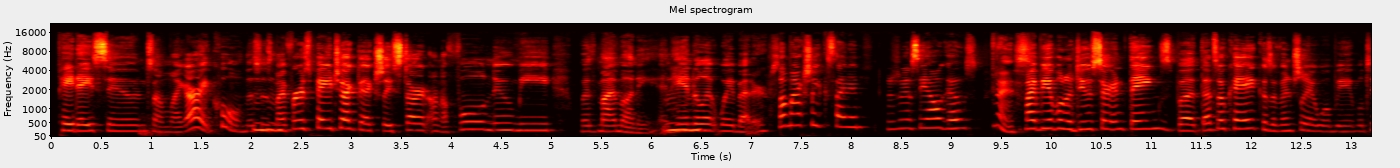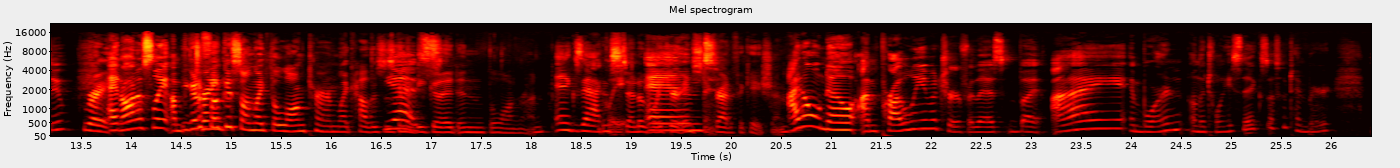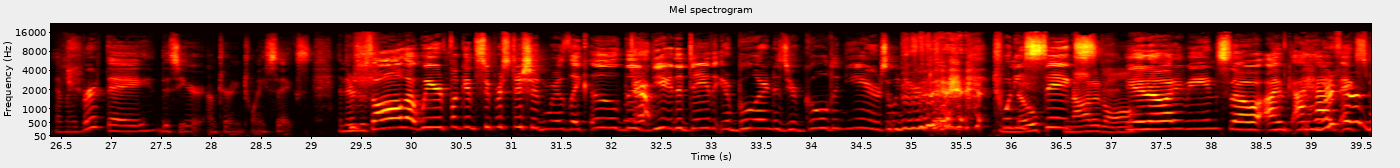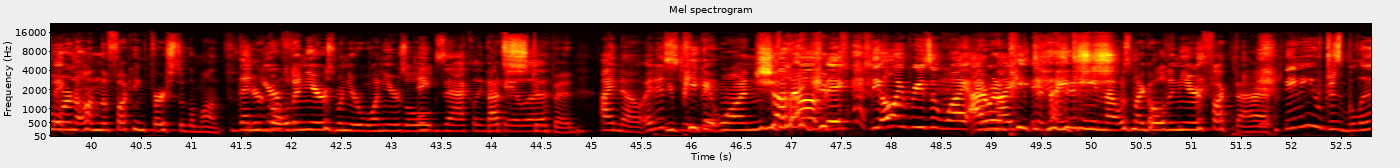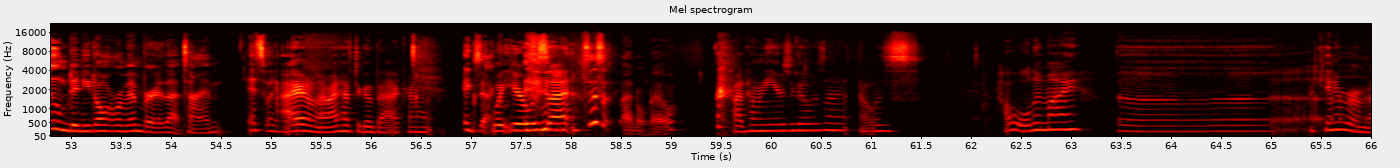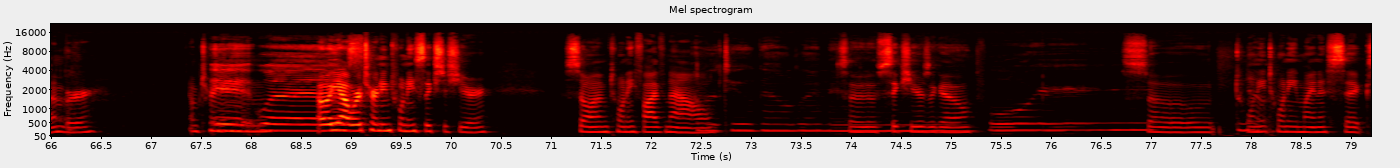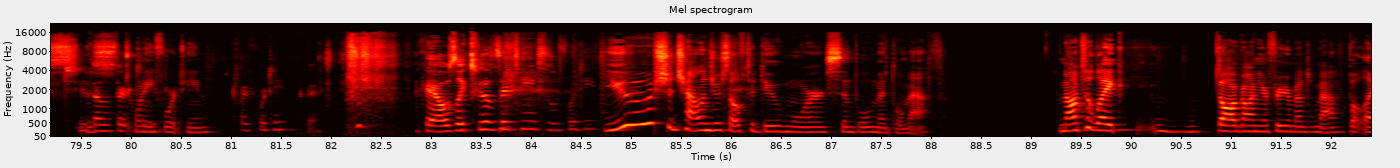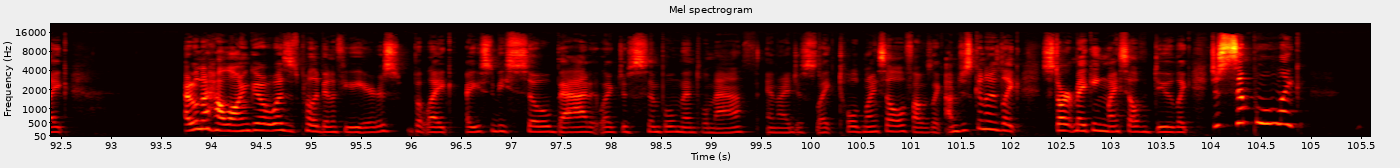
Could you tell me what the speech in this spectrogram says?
payday soon. So I'm like, all right, cool. This is Mhm. my first paycheck to actually start on a full new me with my money and Mhm. handle it way better. So I'm actually excited. I'm just gonna see how it goes. Nice. Might be able to do certain things, but that's okay because eventually I will be able to. right. And honestly, I'm you gotta turning focus on like the long term, like how this is gonna be good in the long run, exactly instead of like your instant gratification. I don't know. I'm probably immature for this, but I am born on the 26th of September, and my birthday this year, I'm turning 26. And there's this all that weird fucking superstition where it's like, oh, the Yeah. year, the day that you're born is your golden year. So when you're 26, Nope, not at all. You know what I mean? So I, I have what if you're expect- born on the fucking first of the month? Then your you're- golden years when you're one years old. Exactly, That's Michaela. stupid. I know it is. You stupid. peak at one. Shut like- up, Vic. The only reason why I, I would have peaked at 19. That was my golden year. Fuck that. Maybe you just bloomed and you don't remember that time. It's funny. I don't know. I'd have to go back. I don't. exactly. What year was that? I don't know. God, how many years ago was that? I was. How old am I? Uh, I can't even remember. I'm turning. It was. Oh yeah, we're turning 26 this year. So I'm 25 now. Oh, so six years ago. Four. So 2020 minus 6 is 2014. 2014. Okay. okay, I was like 2013, 2014. You should challenge yourself to do more simple mental math. Not to like dog on you for your mental math, but like I don't know how long ago it was. It's probably been a few years, but like I used to be so bad at like just simple mental math and I just like told myself I was like I'm just going to like start making myself do like just simple like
